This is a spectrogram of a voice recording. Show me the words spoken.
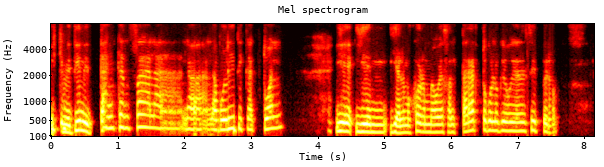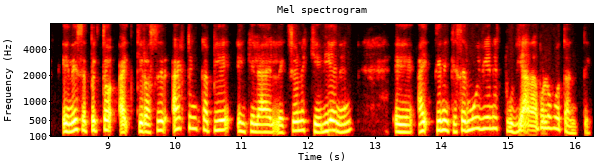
es que me tiene tan cansada la, política actual y, y, a lo mejor me voy a saltar harto con lo que voy a decir, pero en ese aspecto quiero hacer harto hincapié en que las elecciones que vienen eh, tienen que ser muy bien estudiadas por los votantes.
